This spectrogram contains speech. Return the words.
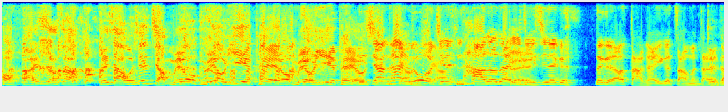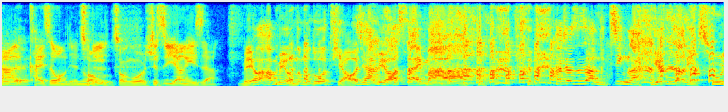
好烦！你讲这样，等一下我先讲，没有没有叶配哦，没有叶配哦。你想想看，如果今天大家都在 ETC 那个。那个然后打开一个闸门，打开大家开车往前冲冲过去，就是一样意思啊。没有，他没有那么多条，而且他没有要赛马啦，他就是让你进来，跟让你出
